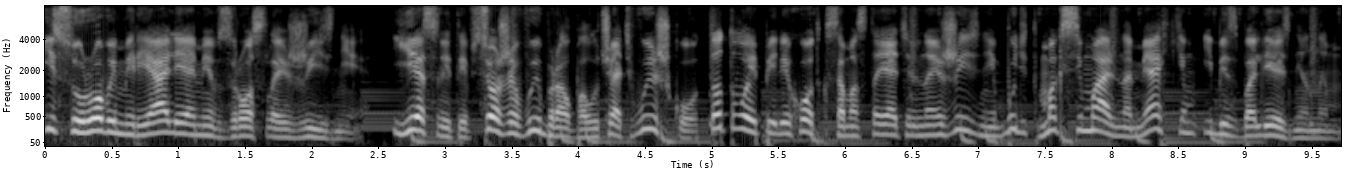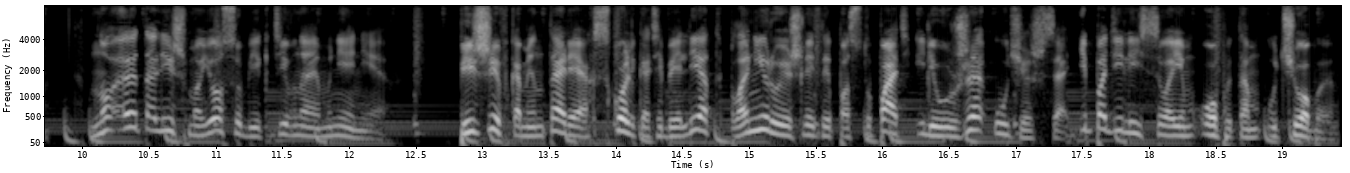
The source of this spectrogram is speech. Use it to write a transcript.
и суровыми реалиями взрослой жизни. Если ты все же выбрал получать вышку, то твой переход к самостоятельной жизни будет максимально мягким и безболезненным. Но это лишь мое субъективное мнение. Пиши в комментариях, сколько тебе лет, планируешь ли ты поступать или уже учишься, и поделись своим опытом учебы.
